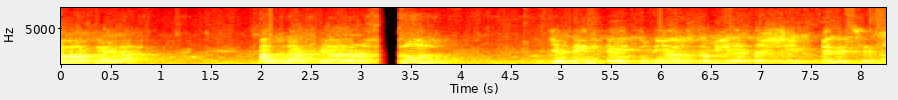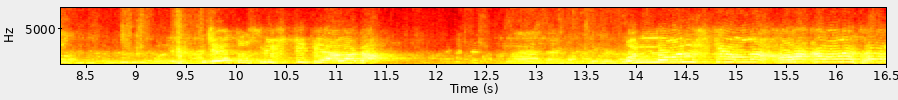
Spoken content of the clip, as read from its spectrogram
আমার ভাইরা, আল্লাহর পেয়ারার রসুল যেদিন এই দুনিয়ার জমিনে তশরিফ এনেছেন যেহেতু সৃষ্টিতে আলাদা অন্য মানুষকে আল্লাহ খালাকা বলেছেন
